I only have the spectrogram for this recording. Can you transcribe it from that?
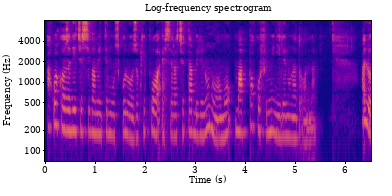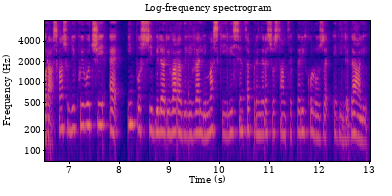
a qualcosa di eccessivamente muscoloso che può essere accettabile in un uomo ma poco femminile in una donna. Allora, scanso di equivoci, è impossibile arrivare a dei livelli maschili senza prendere sostanze pericolose ed illegali.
